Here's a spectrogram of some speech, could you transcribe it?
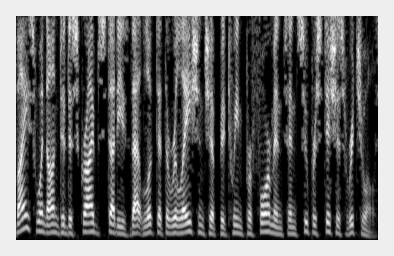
Weiss went on to describe studies that looked at the relationship between performance and superstitious rituals.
